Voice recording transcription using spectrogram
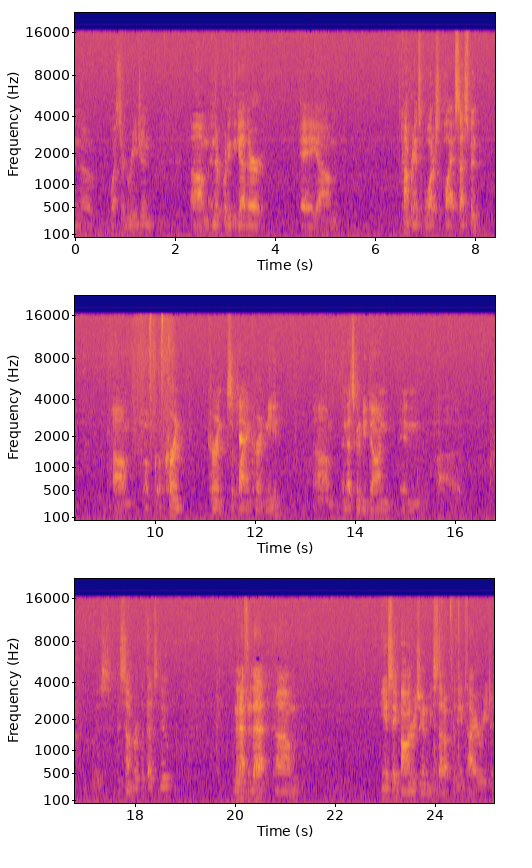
in the western region. Um, and they're putting together a, um, comprehensive water supply assessment, um, of, of current, current supply and current need. Um, and that's gonna be done in, uh, it was December that that's due. And then after that, um, ESA boundaries are gonna be set up for the entire region.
